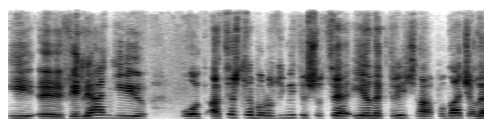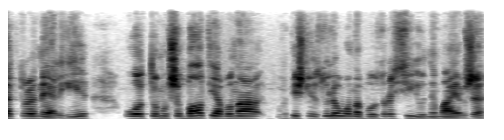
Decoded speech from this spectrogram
і е, Фінляндією. От, а це ж треба розуміти, що це і електрична подача електроенергії. От тому, що Балтія вона фактично ізольована, бо з Росією немає вже е,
